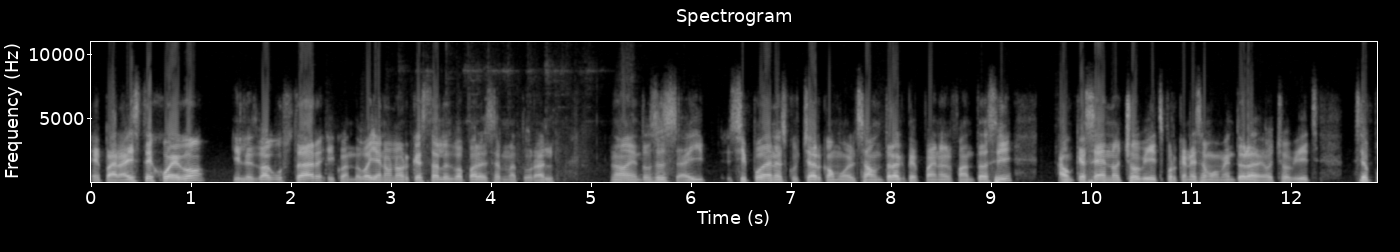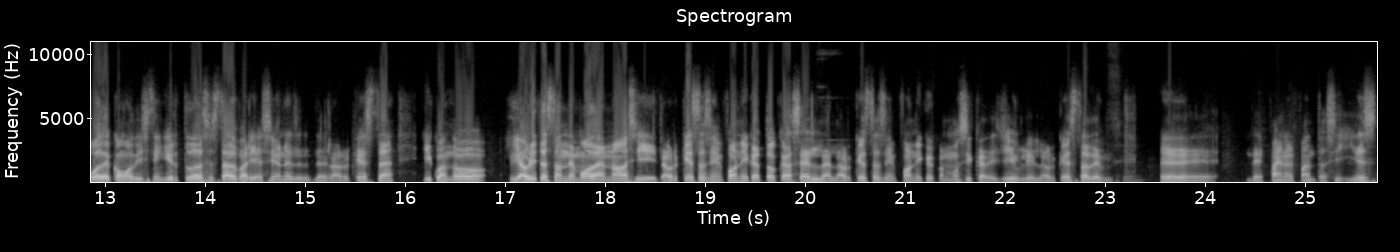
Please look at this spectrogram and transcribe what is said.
eh, para este juego y les va a gustar y cuando vayan a una orquesta les va a parecer natural, ¿no? Entonces ahí, si pueden escuchar como el soundtrack de Final Fantasy, aunque sea en 8 bits, porque en ese momento era de 8 bits, se puede como distinguir todas estas variaciones de, de la orquesta y cuando y ahorita están de moda, ¿no? Así, la orquesta sinfónica toca Zelda, la orquesta sinfónica con música de Ghibli, la orquesta de, Sí. eh, de Final Fantasy. Y es,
